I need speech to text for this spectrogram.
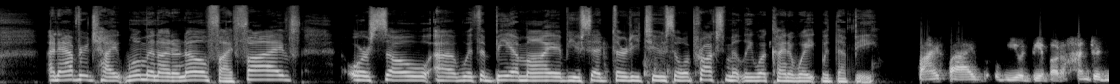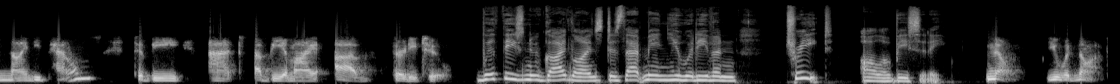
an average height woman, I don't know, five five or so, uh, with a BMI of you said 32. So, approximately what kind of weight would that be? Five five, you would be about 190 pounds to be at a BMI of 32. With these new guidelines, does that mean you would even treat all obesity? No, you would not.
